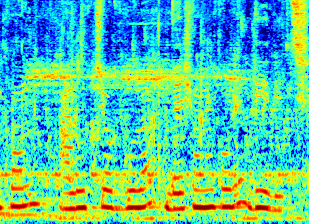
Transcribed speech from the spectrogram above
এখন আলুর চপগুলো বেসনে করে দিয়ে দিচ্ছি।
